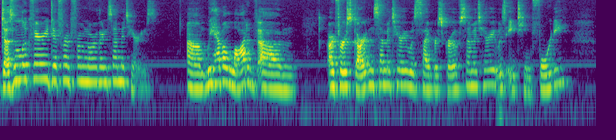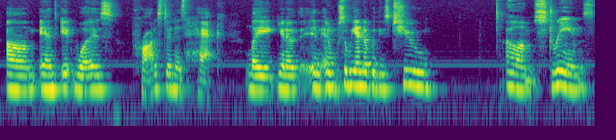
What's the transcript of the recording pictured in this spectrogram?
doesn't look very different from northern cemeteries. Um, we have a lot of um, our first garden cemetery was Cypress Grove Cemetery. It was 1840, um, and it was Protestant as heck. Like you know, and, and so we end up with these two um, streams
